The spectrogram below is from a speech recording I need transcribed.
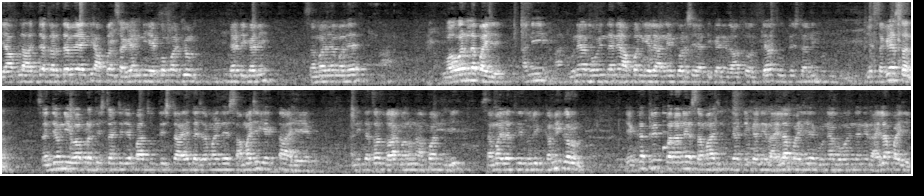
हे आपलं आद्य कर्तव्य आहे की आपण सगळ्यांनी एकोपा ठेवून त्या ठिकाणी समाजामध्ये वावरलं पाहिजे. आणि गुन्ह्या गोविंदाने आपण गेल्या अनेक वर्ष या ठिकाणी राहतो आणि त्याच उद्दिष्टाने हे सगळे सण संजीवनी युवा प्रतिष्ठानचे जे पाच उद्दिष्ट आहे त्याच्यामध्ये सामाजिक एकता आहे आणि त्याचाच भाग म्हणून आपण ही समाजातली दुरी कमी करून एकत्रितपणाने समाज त्या ठिकाणी राहिला पाहिजे गुन्ह्या गोविंदाने राहिला पाहिजे.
